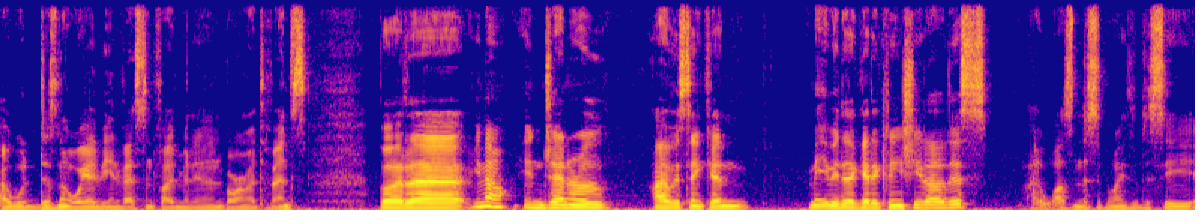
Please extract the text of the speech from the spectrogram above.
I would. There's no way I'd be investing five million in Bournemouth defense. But uh, you know, in general, I was thinking maybe they'll get a clean sheet out of this. I wasn't disappointed to see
